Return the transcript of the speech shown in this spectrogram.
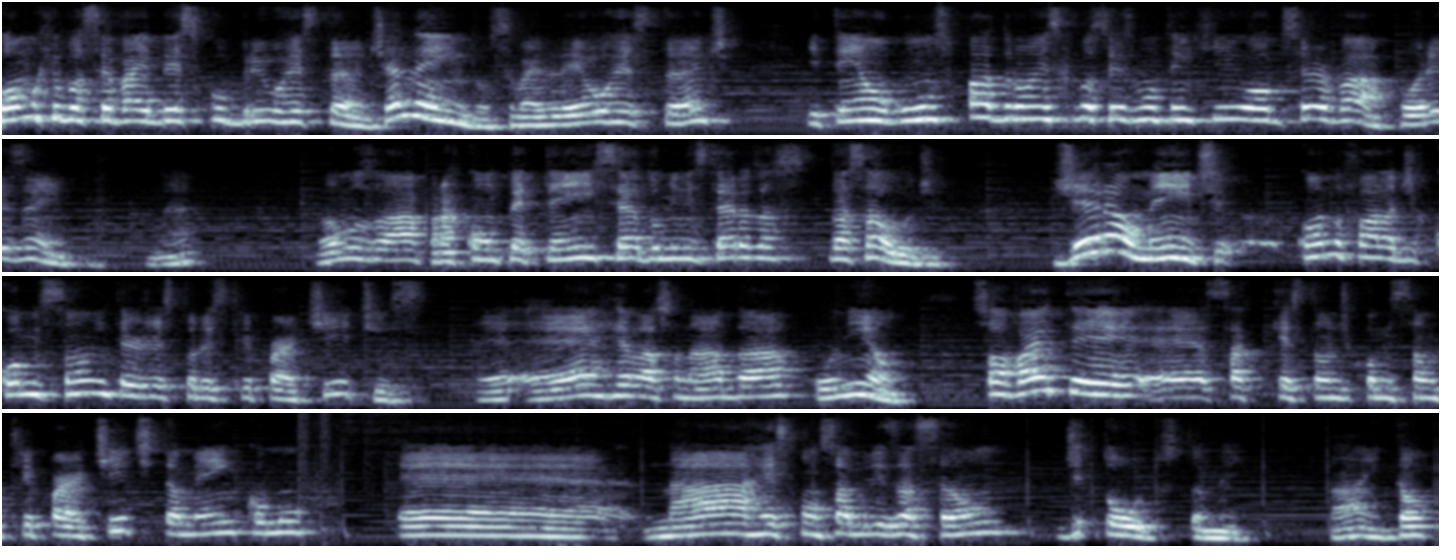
como que você vai descobrir o restante? É lendo, você vai ler o restante e tem alguns padrões que vocês vão ter que observar, por exemplo, né? Vamos lá para a competência do Ministério da, da Saúde. Geralmente, quando fala de comissão intergestores tripartites, é, é relacionado à união. Só vai ter essa questão de comissão tripartite também como é, na responsabilização de todos também. Tá? Então,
